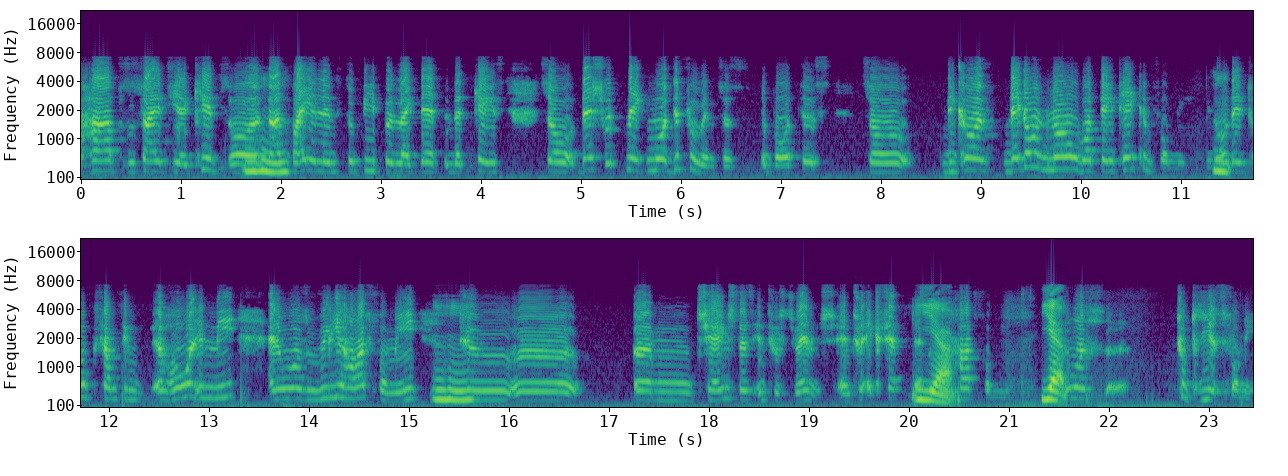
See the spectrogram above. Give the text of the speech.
harm society or kids or Mhm. done violence to people like that in that case. So they should make more differences about this. So because they don't know what they taken from me. You know, Mm. they took something a hole in me, and it was really hard for me Mhm. to uh, um, change this into strength and to accept that. Yeah. It was hard for me. Yeah, It was uh, took years for me.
